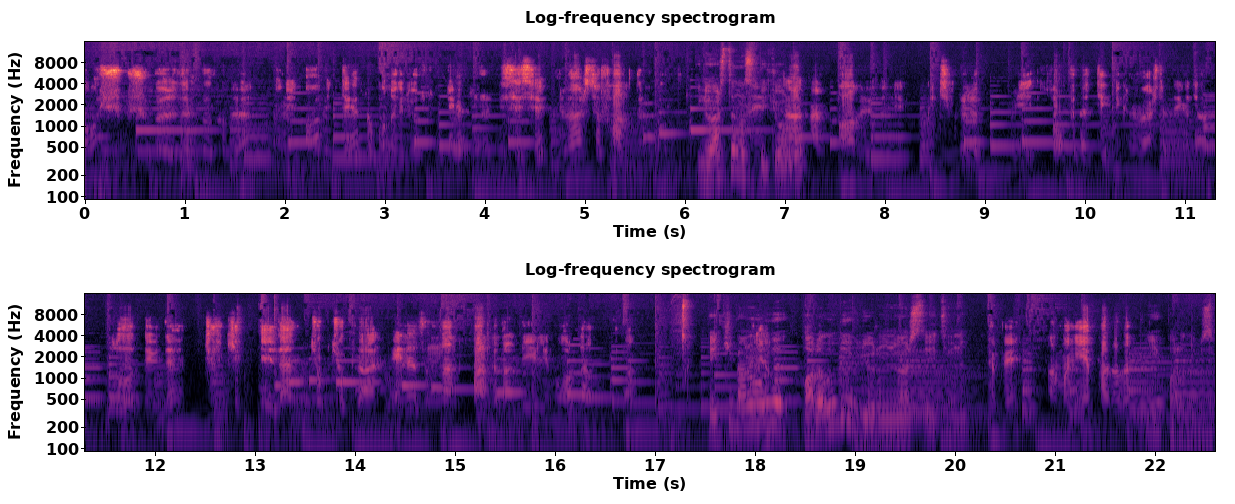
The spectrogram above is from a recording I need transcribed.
Ama şu, şu gözle bakılıyor. Hani abi devlet okuluna gidiyorsun. Devlet lisesi. Üniversite farklı bir okul. Üniversite nasıl peki orada? Abi hani küçükleri bir Sofya'da teknik üniversitede ya da Plovdiv'de Türkiye'den çok çok daha. En azından farklıdan değilim oradan buradan. Peki ben orada paralı diye biliyorum üniversite eğitimini. Tabii ama niye paralı? Niye paralı? Bizi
